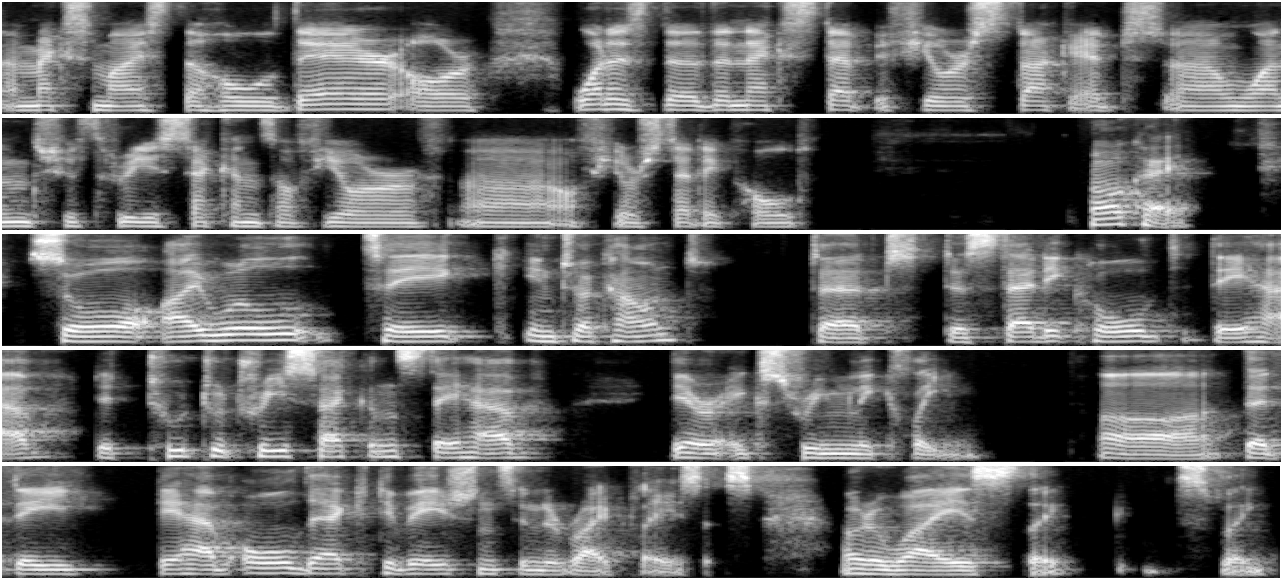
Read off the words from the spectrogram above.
uh, maximize the hold there, or what is the the next step if you're stuck at uh, one to three seconds of your uh, of your static hold? Okay, so I will take into account that the static hold they have, the two to three seconds they have, they're extremely clean. Uh, that they they have all the activations in the right places. Otherwise, like it's like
